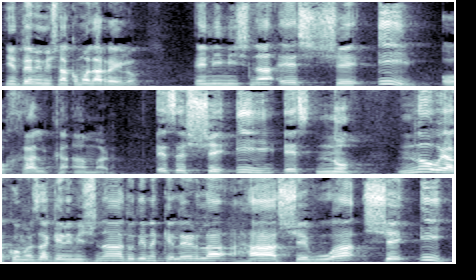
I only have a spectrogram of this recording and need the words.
Y entonces mi Mishnah, ¿cómo la arreglo? En mi Mishnah es Shei Ojal Amar. Ese Shei es no. No voy a comer. O sea que mi Mishnah tú tienes que leerla Ha Shevua Shei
